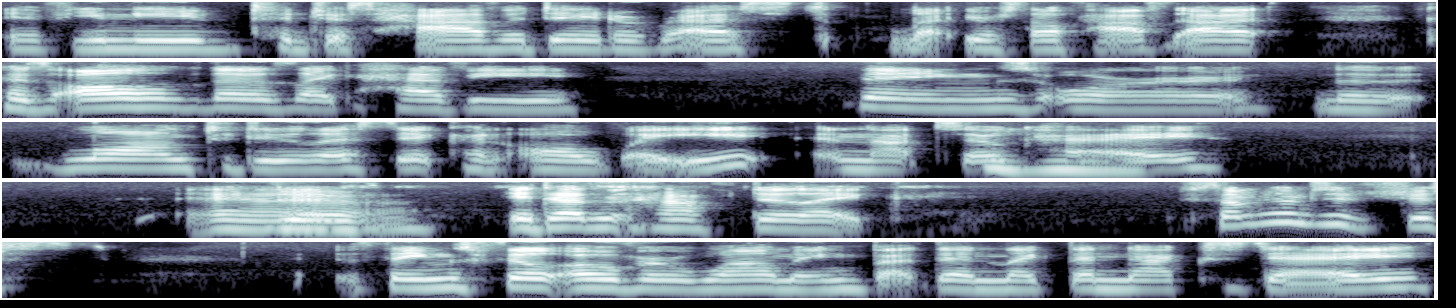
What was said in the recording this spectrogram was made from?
If you need to just have a day to rest, let yourself have that. Because all of those like heavy things or the long to-do list, it can all wait and that's mm-hmm. okay. Mm-hmm. And yeah. it doesn't have to like sometimes it's just things feel overwhelming, but then like the next day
